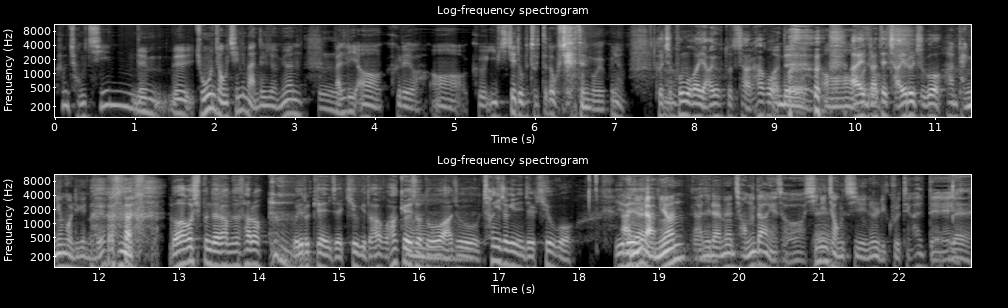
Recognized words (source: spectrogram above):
그럼 정치인을 좋은 정치인을 만들려면 음. 빨리 어 그래요 어그 입시제도부터 뜯어고쳐야 되는 거겠군요. 그렇죠 어. 부모가 양육도 잘 하고 어, 네. 어, 아이들한테 자유를 주고 한 100년 걸리겠는데요. 너 하고 싶은 대로 하면서 살아 뭐 이렇게 이제 키우기도 하고 학교에서도 어. 아주 창의적인 인재를 키우고 아니라면 네. 아니라면 정당에서 신인 네. 정치인을 recruiting 할때 네.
